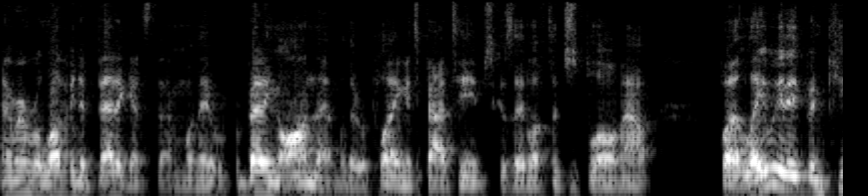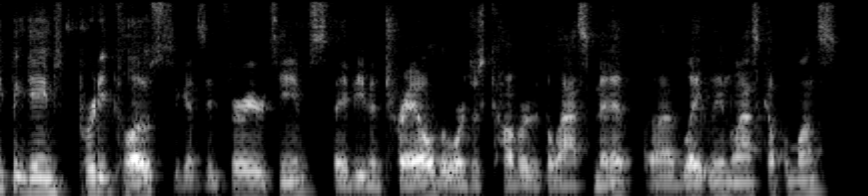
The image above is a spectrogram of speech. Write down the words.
I remember loving to bet against them when they were betting on them when they were playing against bad teams because they love to just blow them out. But lately, they've been keeping games pretty close against inferior teams. They've even trailed or just covered at the last minute uh, lately in the last couple months.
